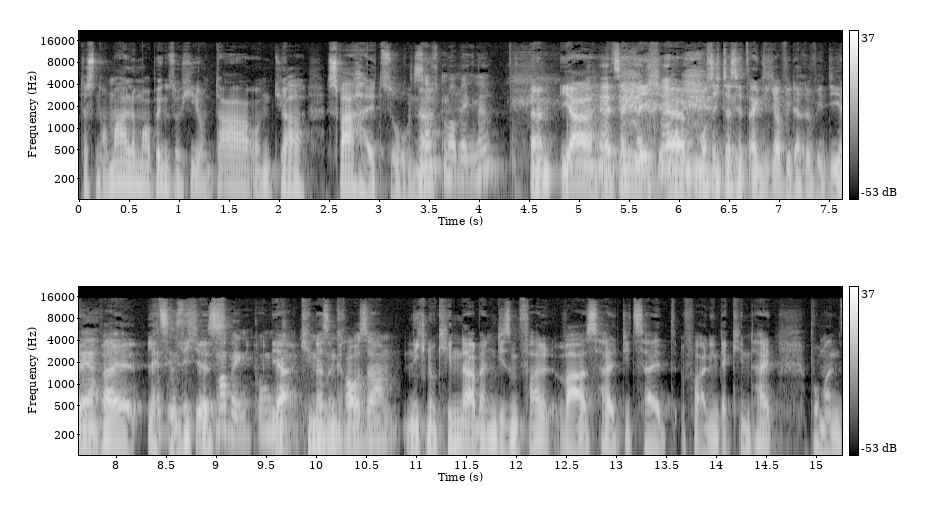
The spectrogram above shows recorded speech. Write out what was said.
das normale Mobbing so hier und da und ja, es war halt so, ne? Softmobbing, ne? Ähm, ja, letztendlich ähm, muss ich das jetzt eigentlich auch wieder revidieren, Ja, weil es letztendlich ist ist, Mobbing, Punkt. ja, Kinder sind Mhm. grausam, nicht nur Kinder, aber in diesem Fall war es halt die Zeit vor allen Dingen der Kindheit, wo man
